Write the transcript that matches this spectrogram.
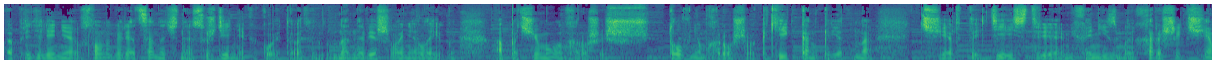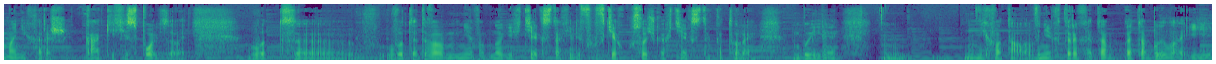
определение, условно говоря, оценочное суждение какое-то, это навешивание лейбы. А почему он хороший? Что в нем хорошего? Какие конкретно черты, действия, механизмы хороши? Чем они хороши? Как их использовать? Вот, э, вот этого мне во многих текстах или в тех кусочках текста, которые были, не хватало. В некоторых это, это было, и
